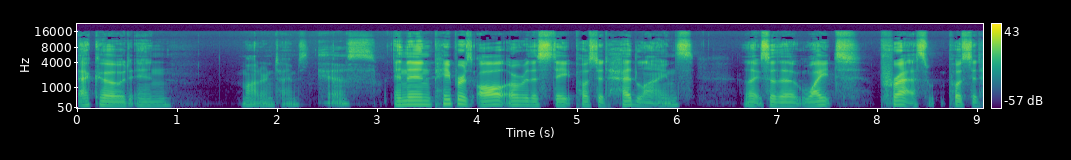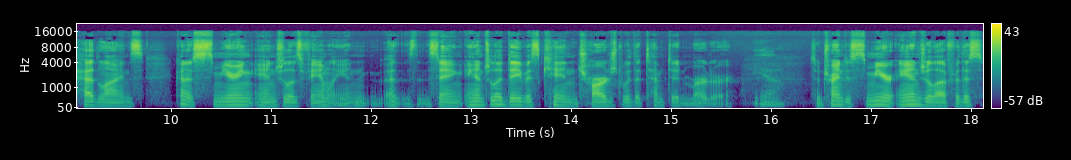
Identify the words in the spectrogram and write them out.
echoed in modern times. Yes. And then papers all over the state posted headlines. Like so the white press posted headlines kind of smearing Angela's family and uh, saying Angela Davis Kin charged with attempted murder. Yeah. So trying to smear Angela for this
